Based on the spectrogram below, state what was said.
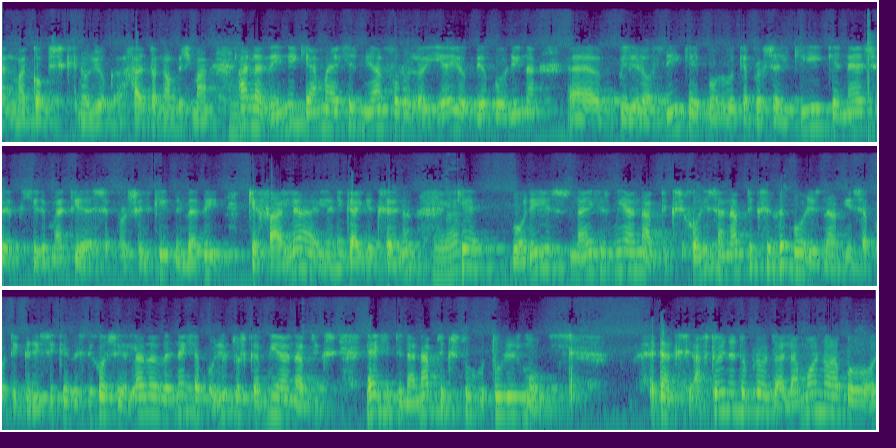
αν μα κόψεις καινούριο χαρτονόμισμα, mm. αλλά δίνει και άμα έχεις μια φορολογία η οποία μπορεί να ε, πληρωθεί και, και προσελκύει και νέες επιχειρηματίες. Προσελκύει δηλαδή κεφάλαια, ελληνικά και ξένα, mm. και μπορείς να έχεις μια ανάπτυξη. Χωρίς ανάπτυξη δεν μπορείς να βγεις από την κρίση και δυστυχώς η Ελλάδα δεν έχει απολύτως καμία ανάπτυξη. Έχει την ανάπτυξη του τουρισμού. Εντάξει, αυτό είναι το πρώτο, αλλά μόνο από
